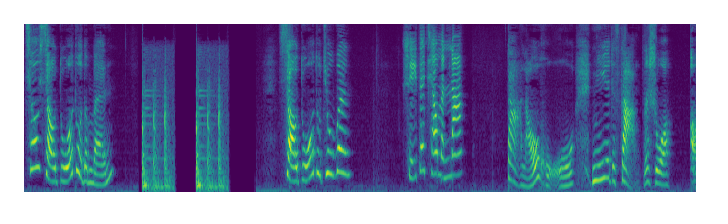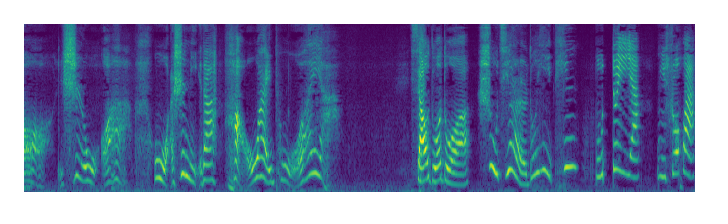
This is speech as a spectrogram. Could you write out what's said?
敲小朵朵的门。小朵朵就问：“谁在敲门呢？”大老虎捏着嗓子说：“哦，是我，我是你的好外婆呀。”小朵朵竖起耳朵一听，不对呀，你说话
